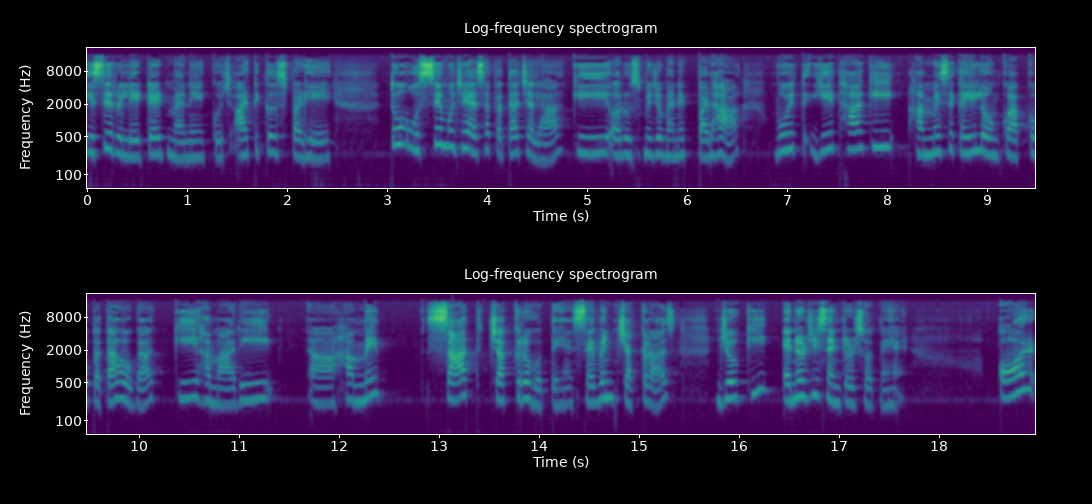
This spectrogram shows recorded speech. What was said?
इससे रिलेटेड मैंने कुछ आर्टिकल्स पढ़े। तो उससे मुझे ऐसा पता चला कि और उसमें जो मैंने पढ़ा वो ये था कि हम में से कई लोगों को आपको पता होगा कि हमारी आ, हमें सात चक्र होते हैं सेवन चक्रास जो कि एनर्जी सेंटर्स होते हैं। और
